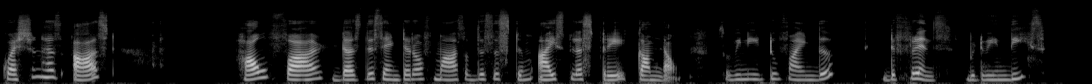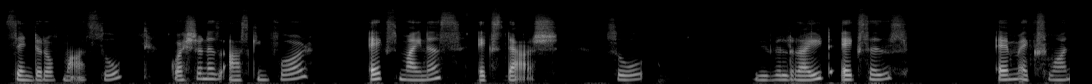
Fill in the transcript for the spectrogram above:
question has asked how far does the center of mass of the system ice plus tray come down. So we need to find the difference between these center of mass. So question is asking for x minus x dash. So we will write x as mx1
